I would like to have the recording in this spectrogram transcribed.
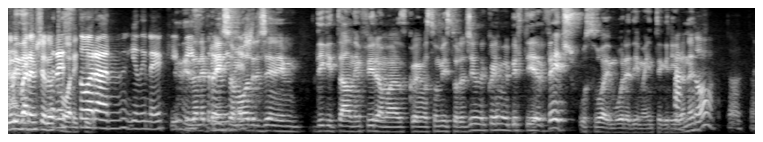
ili barem želi otvoriti. Restoran ili neki bistro. Da ne pričamo o određenim digitalnim firmama s kojima smo mi surađivali, koji imaju birtije već u svojim uredima integrirane. Pa to, to, to.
